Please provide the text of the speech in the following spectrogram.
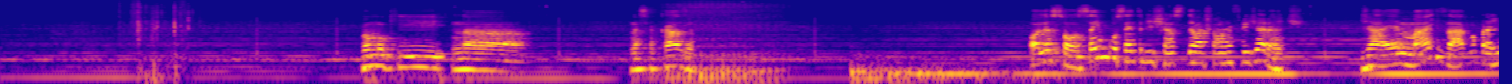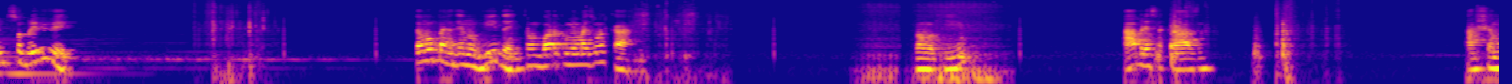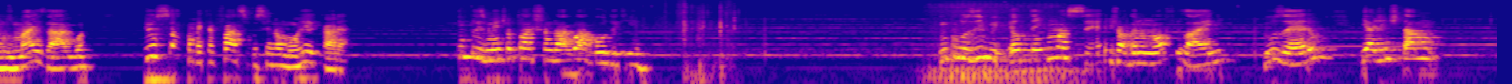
Vamos aqui na nessa casa. Olha só, 100% de chance de eu achar um refrigerante. Já é mais água para a gente sobreviver. Estamos perdendo vida, então bora comer mais uma carne. Vamos aqui. Abre essa casa. Achamos mais água. Viu só como é que é fácil você não morrer, cara? Simplesmente eu tô achando água roda aqui. Inclusive, eu tenho uma série jogando no offline, do zero, e a gente tá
